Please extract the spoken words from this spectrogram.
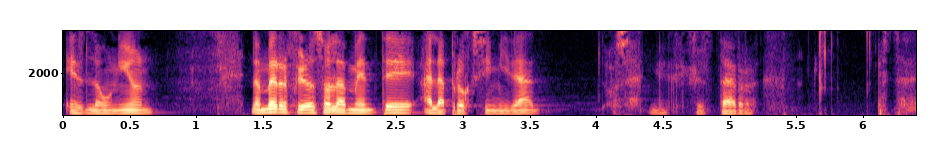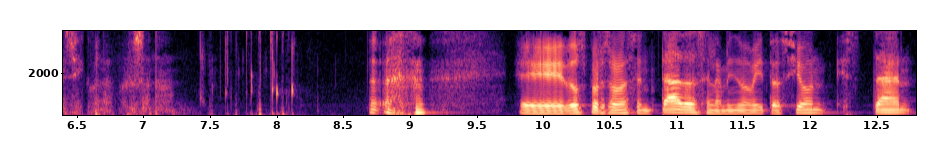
es la unión. No me refiero solamente a la proximidad. O sea, estar, estar así con la persona. Eh, dos personas sentadas en la misma habitación están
